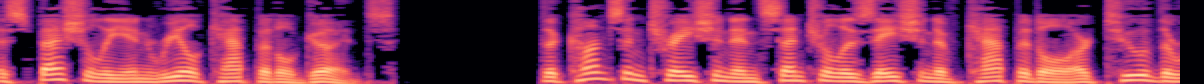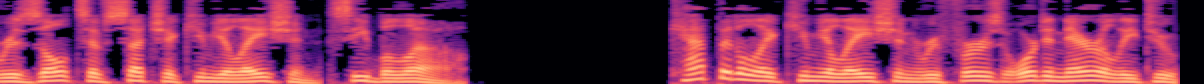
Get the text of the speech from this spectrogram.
especially in real capital goods. The concentration and centralization of capital are two of the results of such accumulation see below. Capital accumulation refers ordinarily to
